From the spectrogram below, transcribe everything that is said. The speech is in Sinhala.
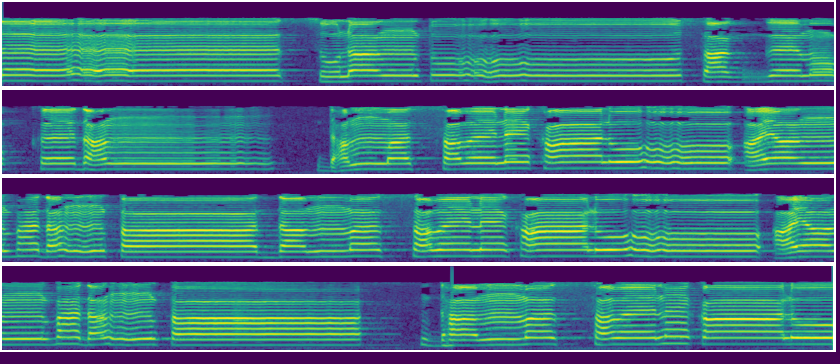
සග්ගමුක්ඛදං ධම්මස්සවන කාලෝ අයං භදන්තා ධම්මස්සවන කාලෝ අයං භදන්තා ධම්මස්ස සවන කාලෝ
